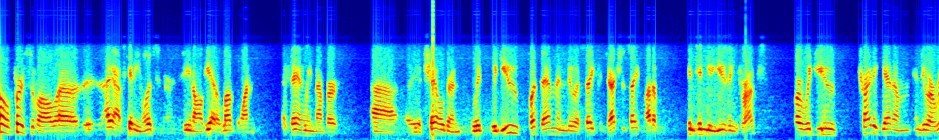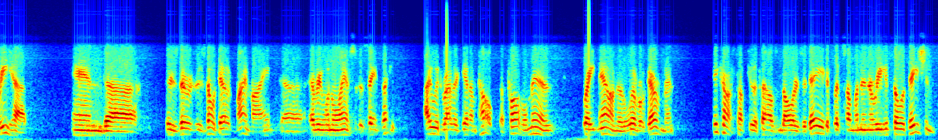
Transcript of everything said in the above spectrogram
Well, first of all, uh, I ask any listener, you know, if you had a loved one, a family member, uh, your children, would, would you put them into a safe injection site and let them continue using drugs? Or would you try to get them into a rehab? And uh, there's, there, there's no doubt in my mind, uh, everyone will answer the same thing. I would rather get them help. The problem is, right now under the Liberal government, it costs up to $1,000 a day to put someone in a rehabilitation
